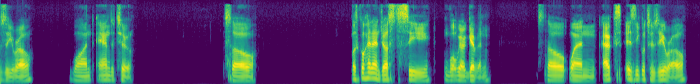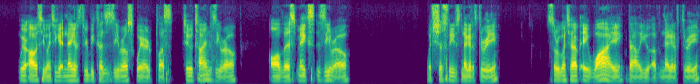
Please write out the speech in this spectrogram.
0, 1, and 2. So let's go ahead and just see what we are given. So when x is equal to 0, we are obviously going to get negative 3 because 0 squared plus 2 times 0, all this makes 0, which just leaves negative 3. So we're going to have a y value of negative 3.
